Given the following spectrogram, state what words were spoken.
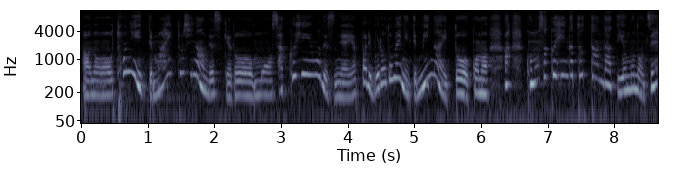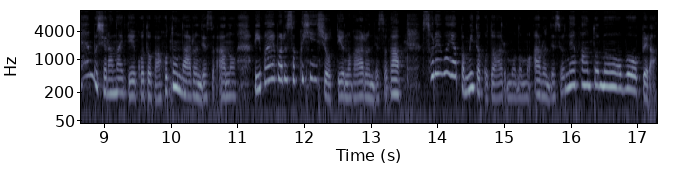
あの、トニーって毎年なんですけど、もう作品をですね、やっぱりブロードウェイに行って見ないと、この、あ、この作品が撮ったんだっていうものを全部知らないっていうことがほとんどあるんです。あの、リバイバル作品賞っていうのがあるんですが、それはやっぱ見たことあるものもあるんですよね。ファントム・オブ・オペラ、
